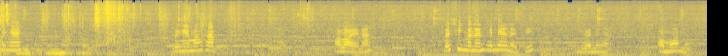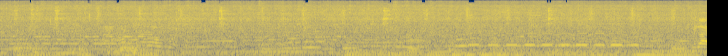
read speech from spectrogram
เป็นไงเป็นไงบ้างครับ อร่อยนะ แล้วชิมมันนั้นให้แม่หน่อยสิ อีกอันหนึ่งอะอัลมอนด์อะไม่ได้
